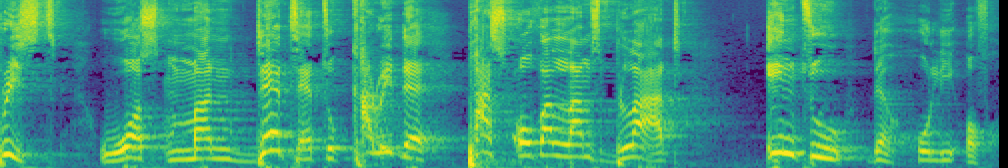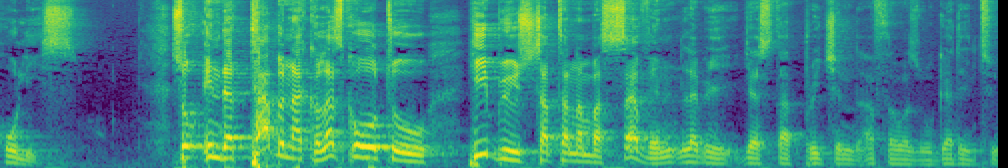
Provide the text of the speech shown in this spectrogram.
priest was mandated to carry the Passover lamb's blood into the Holy of Holies. So in the tabernacle, let's go to Hebrews chapter number 7. Let me just start preaching. Afterwards, we'll get into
